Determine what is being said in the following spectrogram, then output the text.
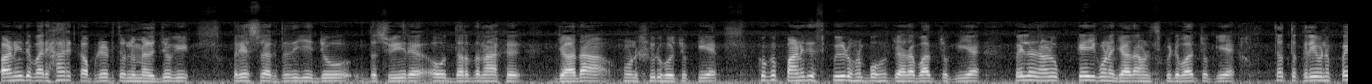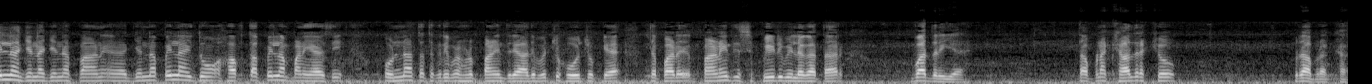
ਪਾਣੀ ਦੇ ਬਾਰੇ ਹਰ ਇੱਕ ਅਪਡੇਟ ਤੁਹਾਨੂੰ ਮਿਲ ਜੂਗੀ। ਪਰ ਇਸ ਵਕਤ ਦੀ ਜੋ ਤਸਵੀਰ ਹੈ, ਉਹ ਦਰਦਨਾਕ ਜ਼ਿਆਦਾ ਹੁਣ ਸ਼ੁਰੂ ਹੋ ਚੁੱਕੀ ਹੈ, ਕਿਉਂਕਿ ਪਾਣੀ ਦੀ ਸਪੀਡ ਹੁਣ ਬਹੁਤ ਜ਼ਿਆਦਾ ਵੱਧ ਚੁੱਕੀ ਹੈ। ਪਹਿਲਾਂ ਨਾਲੋਂ ਕਈ ਗੁਣਾ ਜ਼ਿਆਦਾ ਹੁਣ ਸਪੀਡ ਵੱਧ ਚੁੱਕੀ ਹੈ। ਤਾਂ ਤਕਰੀਬਨ ਪਹਿਲਾਂ ਜਿੰਨਾ ਜਿੰਨਾ ਪਾਣੀ ਜਿੰਨਾ ਪਹਿਲਾਂ ਜਦੋਂ ਹਫ਼ਤਾ ਪਹਿਲਾਂ ਪਾਣੀ ਆਇਆ ਸੀ ਉਹਨਾਂ ਤਾਂ ਤਕਰੀਬਨ ਹੁਣ ਪਾਣੀ ਦਰਿਆ ਦੇ ਵਿੱਚ ਹੋ ਚੁੱਕਿਆ ਹੈ, ਤਾਂ ਪਾਣੀ ਦੀ ਸਪੀਡ ਵੀ ਲਗਾਤਾਰ ਵੱਧ ਰਹੀ ਹੈ। ਤਾਂ ਆਪਣਾ ਖਿਆਲ ਰੱਖਿਓ, ਰੱਬ ਰੱਖਾ।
